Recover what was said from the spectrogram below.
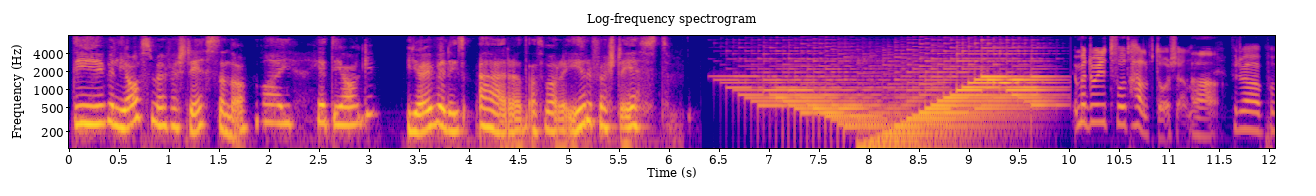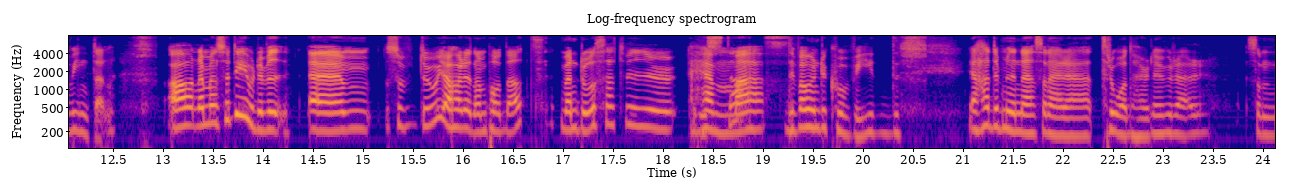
Det är väl jag som är första gästen då. Maj heter jag. Jag är väldigt ärad att vara er första gäst. Men då är det två och ett halvt år sedan. Ja. För det var på vintern. Ja, nej men så det gjorde vi. Ehm, så du och jag har redan poddat. Men då satt vi ju hemma. Det var under covid. Jag hade mina såna här äh, trådhörlurar som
